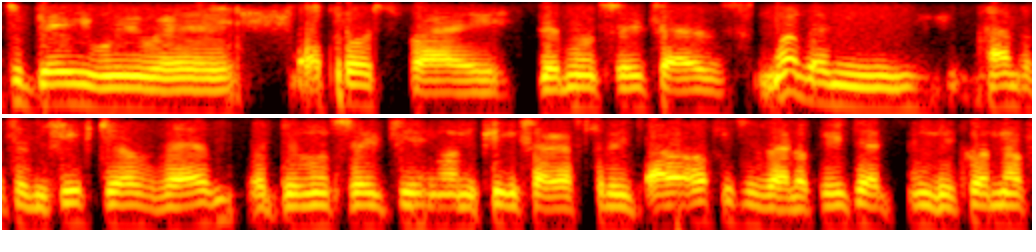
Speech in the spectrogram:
today, we were approached by demonstrators. More than 150 of them were demonstrating on King Shaka Street. Our offices are located in the corner of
